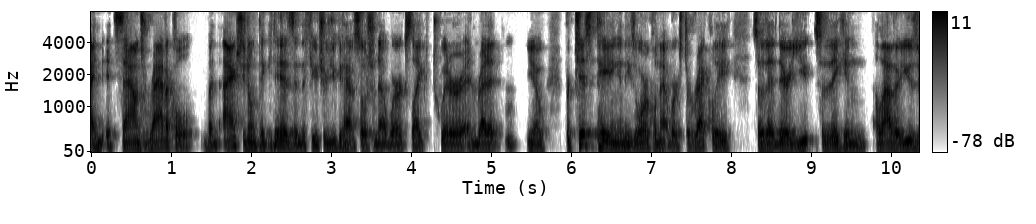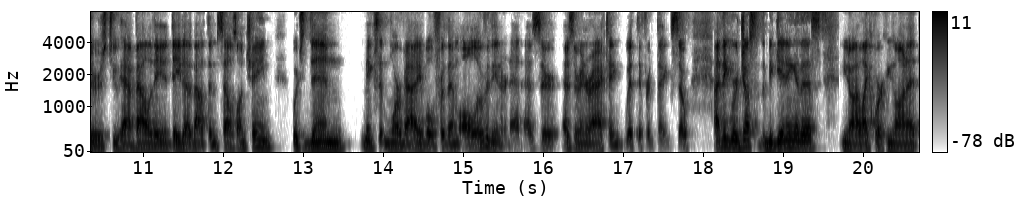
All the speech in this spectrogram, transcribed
And it sounds radical, but I actually don't think it is. In the future, you could have social networks like Twitter and Reddit, you know, participating in these Oracle networks directly, so that they're so that they can allow their users to have validated data about themselves on chain, which then makes it more valuable for them all over the internet as they're as they're interacting with different things. So I think we're just at the beginning of this. You know, I like working on it.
